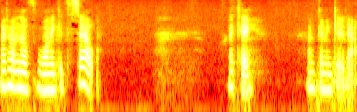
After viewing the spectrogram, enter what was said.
I don't know if I want to get this out. Okay. I'm going to get it out.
